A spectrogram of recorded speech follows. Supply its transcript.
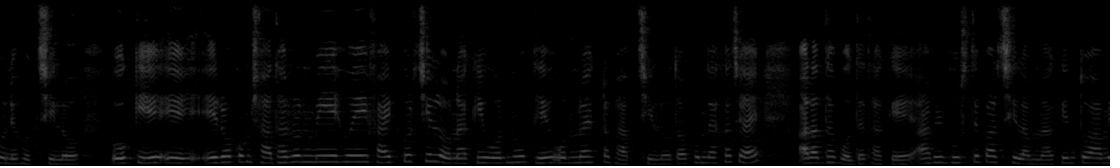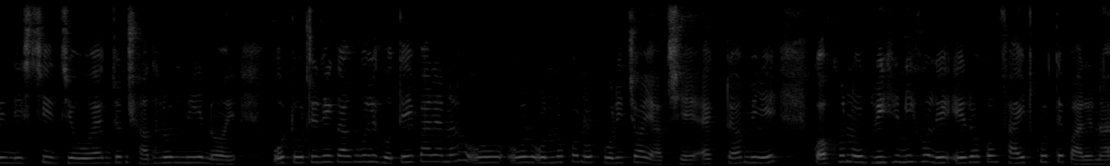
মনে হচ্ছিল? ওকে এরকম সাধারণ মেয়ে হয়েই ফাইট করছিল, নাকি ওর মধ্যে অন্য একটা ভাব ছিল? তখন দেখা যায়, আরাধ্যা বলতে থাকে, আমি বুঝতে পারছিলাম না, কিন্তু আমি নিশ্চিত যে ও একজন সাধারণ মেয়ে নয়। ও টোটেনি গাঙ্গুলি হতেই পারে না, ও, ওর অন্য কোনো পরিচয় আছে। একটা মেয়ে কখনো গৃহিণী হলে এরকম ফাইট করতে পারে না,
